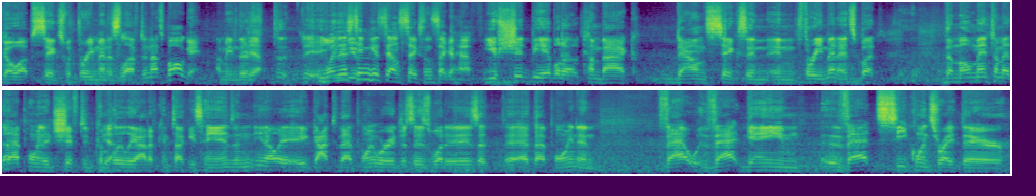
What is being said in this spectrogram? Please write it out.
go up six with three minutes left, and that's ball game. I mean, there's yeah. th- when this you, team gets down six in the second half, you should be able to come back down six in, in three minutes, but the momentum at that point had shifted completely yeah. out of Kentucky's hands, and you know it, it, got to that point where it just is what it is at, at that point, and that that game, that sequence right there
